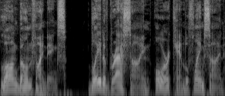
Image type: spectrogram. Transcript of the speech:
Long bone findings. Blade of grass sign or candle flame sign.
